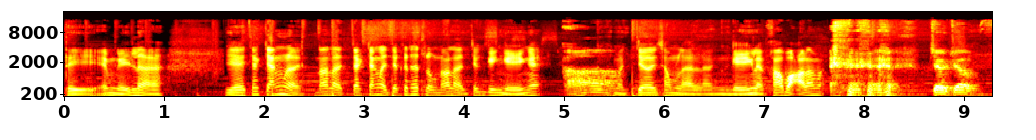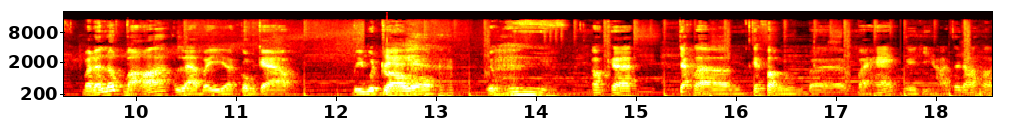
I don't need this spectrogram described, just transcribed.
Thì em nghĩ là Yeah, chắc chắn rồi. Nó là chắc chắn là chất kích thích luôn, nó là chất gây nghiện á. À. Mà chơi xong là là nghiện là khó bỏ lắm á. trêu. Và đến lúc bỏ là bị à, cồn cào, bị withdrawal. Yeah. Đúng. ok, chắc là cái phần về bài hát nghĩ chị hỏi tới đó thôi.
